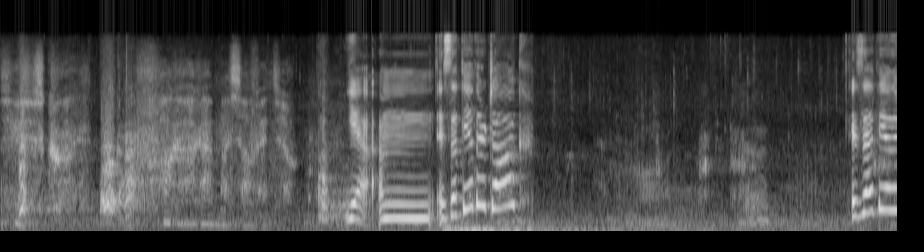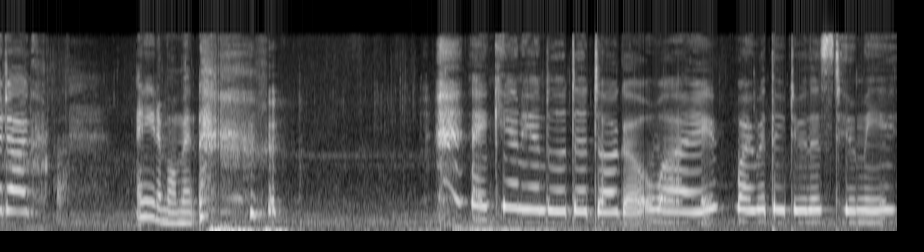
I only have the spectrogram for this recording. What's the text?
Jesus Christ. What the fuck have I got myself into? Yeah, um, is that the other dog? Is that the other dog? I need a moment. I can't handle a dead doggo. Oh, why? Why would they do this to me?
